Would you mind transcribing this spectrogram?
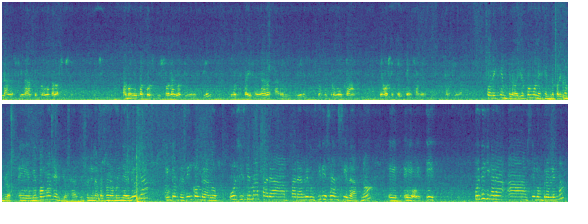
la ansiedad que provoca la sociedad. La conducta por sí sola no tiene un fin, sino que está diseñada a reducir lo que provoca, digamos, el pensamiento, la ansiedad. Por ejemplo, yo pongo un ejemplo, por ejemplo, eh, me pongo nerviosa, yo soy una persona muy nerviosa, entonces he encontrado un sistema para, para reducir esa ansiedad, ¿no? Eh, eh, eh, ¿Puede llegar a, a ser un problema?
